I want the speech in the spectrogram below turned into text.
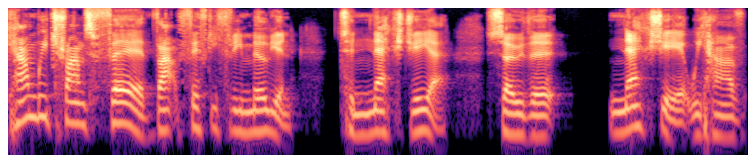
Can we transfer that 53 million to next year so that next year we have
